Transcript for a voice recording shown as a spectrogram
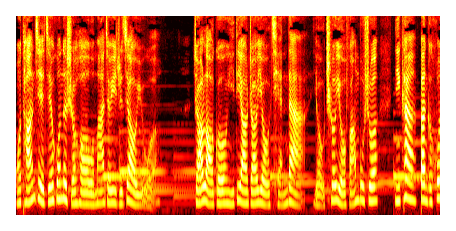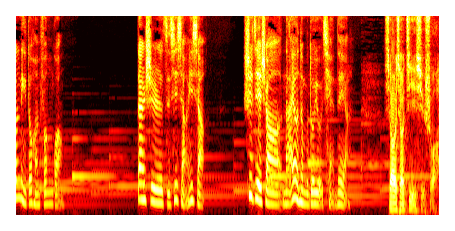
我堂姐结婚的时候，我妈就一直教育我，找老公一定要找有钱的，有车有房不说，你看办个婚礼都很风光。”但是仔细想一想，世界上哪有那么多有钱的呀？笑笑继续说：“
